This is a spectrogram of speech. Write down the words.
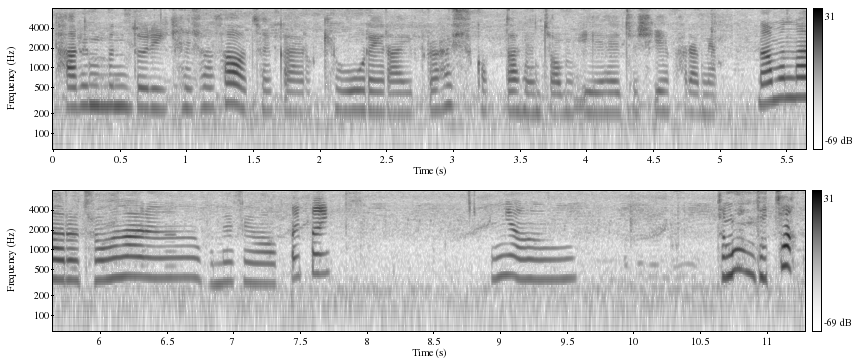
다른 분들이 계셔서 제가 이렇게 오래 라이브를 할 수가 없다는 점 이해해 주시기 바라며 남은 하루 좋은 하루 보내세요. 빠이빠이. 안녕. 정상 도착.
